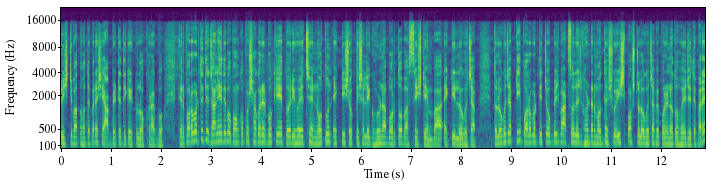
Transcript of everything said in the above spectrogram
বৃষ্টিপাত হতে পারে, সেই আপডেটের দিকে একটু লক্ষ্য রাখব। এর পরবর্তীতে জানিয়ে দেব, বঙ্গোপসাগরের বুকে তৈরি হয়েছে নতুন একটি শক্তিশালী ঘূর্ণাবর্ত বা সিস্টেম বা একটি লঘুচাপ। তো লঘুচাপটি পরবর্তী চব্বিশ বা আটচল্লিশ ঘণ্টার মধ্যে সুস্পষ্ট লঘুচাপে পরিণত হয়ে যেতে পারে।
